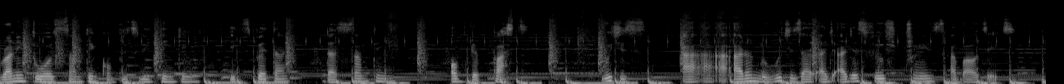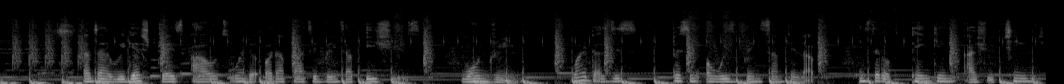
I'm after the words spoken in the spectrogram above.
running towards something completely thinking it's better than something of the past which is i i, I don't know which is I, I, I just feel stressed about it Sometimes we get stressed out when the other party brings up issues, wondering why does this person always bring something up instead of thinking I should change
